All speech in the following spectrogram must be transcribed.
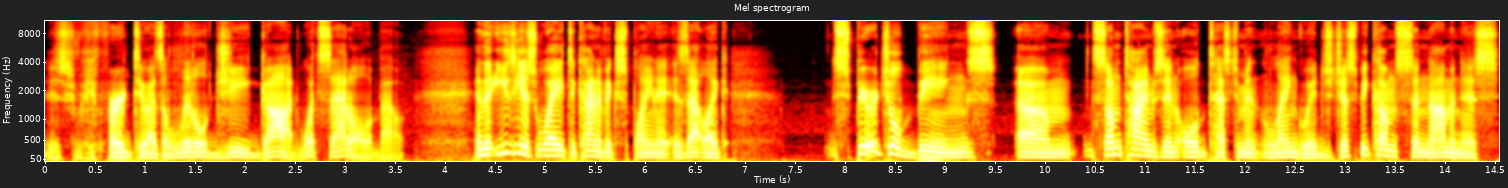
is referred to as a little g god. What's that all about? And the easiest way to kind of explain it is that like spiritual beings um, sometimes in Old Testament language just become synonymous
